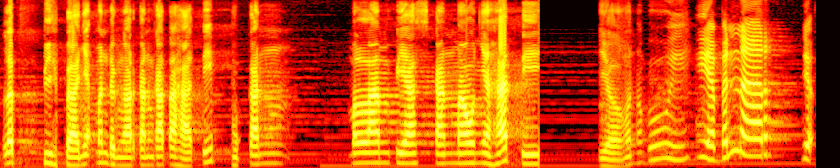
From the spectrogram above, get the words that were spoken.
lebih banyak mendengarkan kata hati bukan melampiaskan maunya hati ya ngono kuwi Iya bener. Yuk,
